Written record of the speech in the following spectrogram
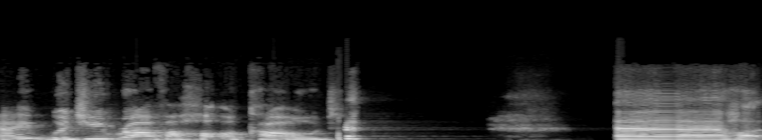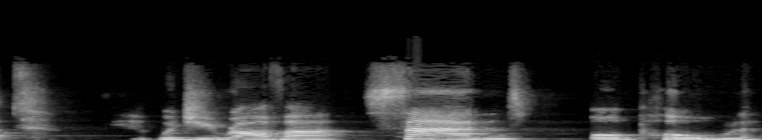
Okay. Would you rather hot or cold? uh, hot. Would you rather sand or pool?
